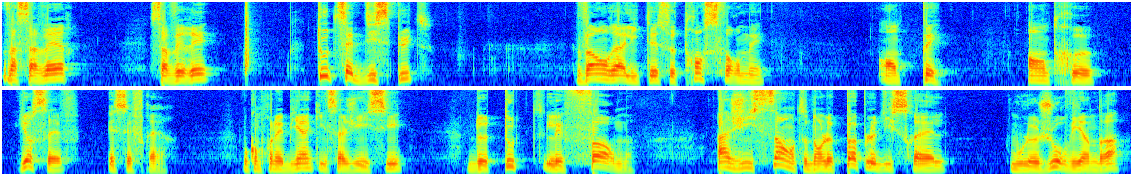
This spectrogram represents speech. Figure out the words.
va s'avérer, toute cette dispute va en réalité se transformer en paix entre Yosef et ses frères. Vous comprenez bien qu'il s'agit ici de toutes les formes agissantes dans le peuple d'Israël où le jour viendra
